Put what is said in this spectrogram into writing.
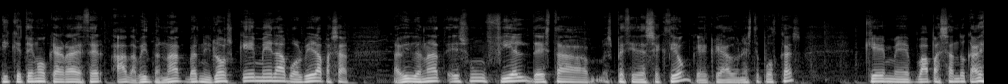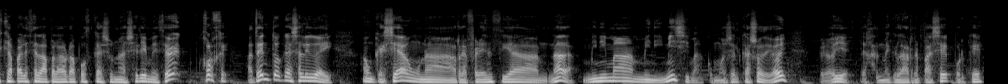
y que tengo que agradecer a David Bernat, Bernie Loss, que me la volviera a pasar. David Bernat es un fiel de esta especie de sección que he creado en este podcast que me va pasando cada vez que aparece la palabra podcast en una serie, me dice, eh, Jorge, atento que ha salido ahí, aunque sea una referencia, nada, mínima, minimísima, como es el caso de hoy. Pero oye, dejadme que la repase porque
